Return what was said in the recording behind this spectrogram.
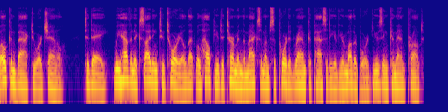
Welcome back to our channel. Today, we have an exciting tutorial that will help you determine the maximum supported RAM capacity of your motherboard using command prompt.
